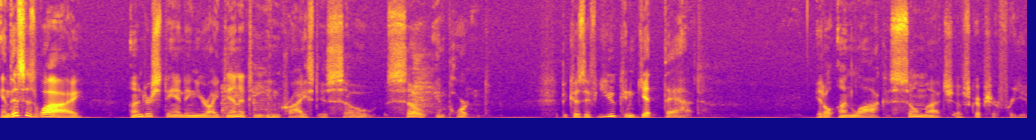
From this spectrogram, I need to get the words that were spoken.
And this is why understanding your identity in Christ is so, so important. Because if you can get that, it'll unlock so much of Scripture for you.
